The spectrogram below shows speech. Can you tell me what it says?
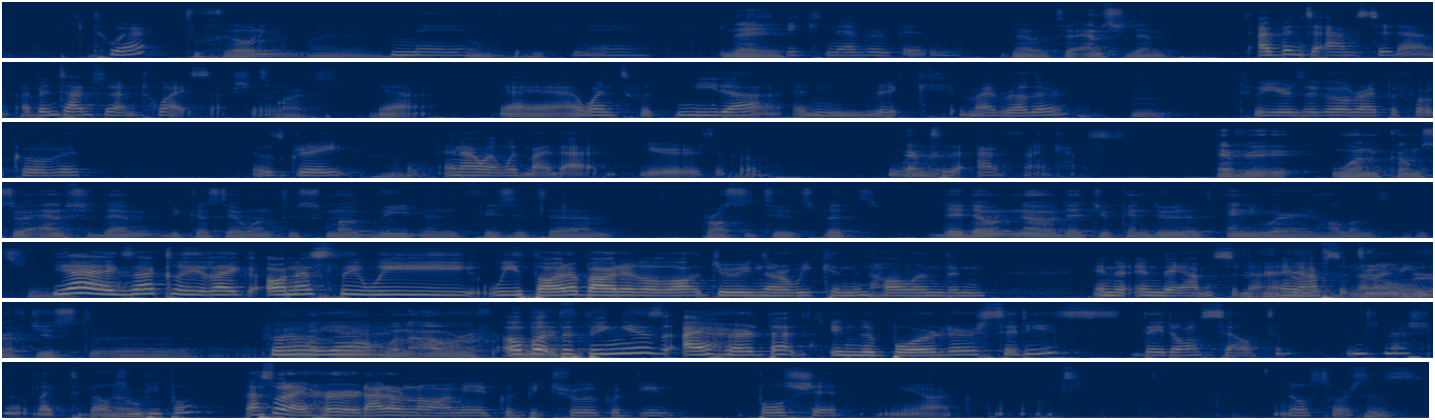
To where? To Groningen, my uh, Nee, home village. nee. Ik, Nee. ik never been. No, to Amsterdam I've been to Amsterdam. I've been to Amsterdam twice actually. twice. Yeah, yeah, yeah. I went with Nida and Rick and my brother Mm. two years ago, right before COVID. It was great. Yeah. And I went with my dad years ago. We went to the Anne Frank house. everyone comes to Amsterdam because they want to smoke weed and visit um, prostitutes, but they don't know that you can do that anywhere in Holland. It's uh, Yeah, exactly. Like honestly, we we thought about it a lot during our weekend in Holland and in in the Amsterdam in Amsterdam. I mean. Just uh, Bro, one, yeah. one hour. Of Oh, but the thing is, I heard that in the border cities they don't sell to international, like to Belgian No. people. That's what I heard. I don't know. I mean, it could be true. It could be bullshit. You know, no sources.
